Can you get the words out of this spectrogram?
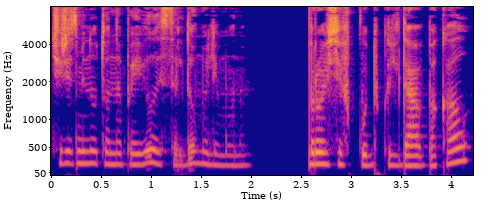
Через минуту она появилась со льдом и лимоном. Бросив кубик льда в бокал,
